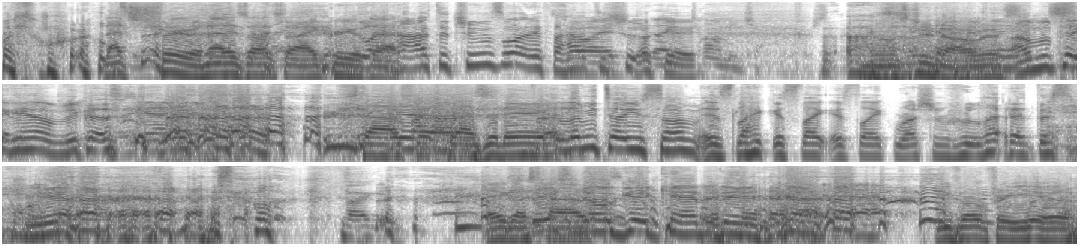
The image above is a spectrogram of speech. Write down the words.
run the world. that's true, and that is also I agree with that. Do I have to choose one? If I have to it'd choose, okay. Like Tommy John or something. Nostradamus. I'm gonna pick him because Styles for But let me tell you something. It's like it's like it's like Russian roulette at this point. So, Fucking- There you There's Styles. no good candidate. we vote for you.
